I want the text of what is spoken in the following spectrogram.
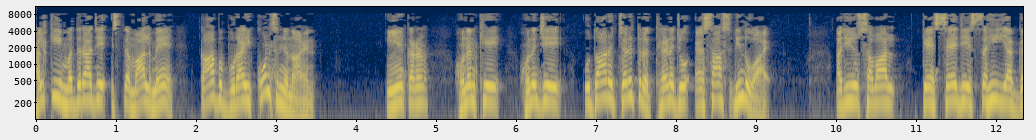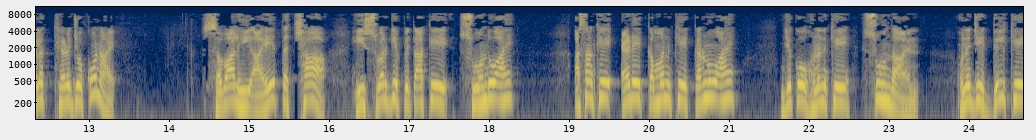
हल्की मदरा जे इस्तेमाल में का बि बुराई कोन सम्झंदा आहिनि ईअं करण हुननि खे हुन जे उदार चरित्र थियण जो अहसासु ॾींदो आहे अॼु इहो सवाल कंहिं सह जे सही या ग़लति थियण जो कोन आहे सवाल ही आहे त छा ही स्वर्गीय पिता खे सुहंदो आहे असां खे अहिड़े कमनि खे करणो आहे जेको हुननि खे सुहंदा आहिनि हुन जे दिल खे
